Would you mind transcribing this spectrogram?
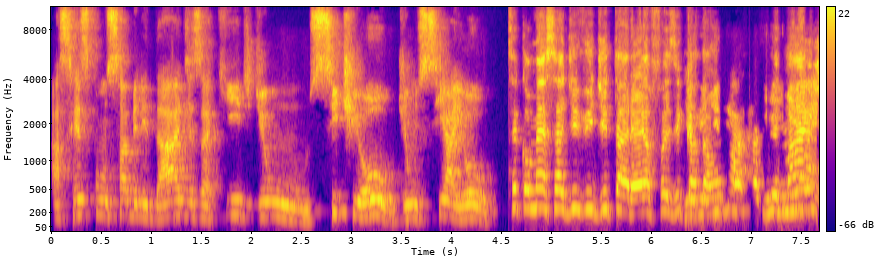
as responsabilidades aqui de um CTO, de um CIO. Você começa a dividir tarefas e dividir cada um passa ser mais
